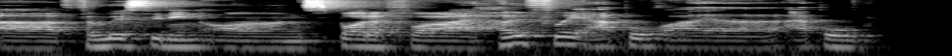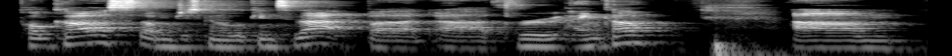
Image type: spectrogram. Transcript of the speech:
uh, for listening on Spotify, hopefully Apple uh, Apple Podcast. I'm just going to look into that, but uh, through Anchor. Um,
